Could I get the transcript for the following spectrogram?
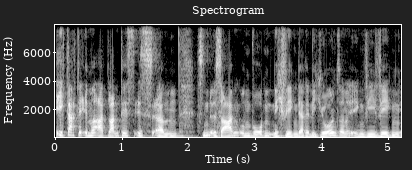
Ich dachte immer, Atlantis ist ähm, sagenumwoben, nicht wegen der Religion, sondern irgendwie wegen,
